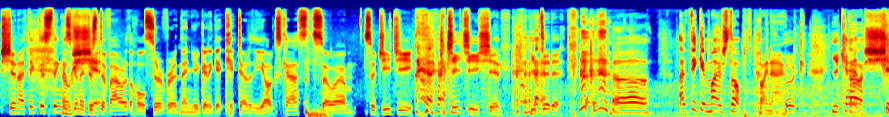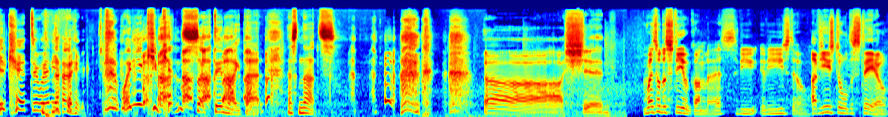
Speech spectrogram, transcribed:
Sjin, I think this thing is Oh, gonna just devour the whole server, and then you're gonna get kicked out of the Yogscast. So, um, so GG, GG, Sjin, you did it. Uh, I think it might have stopped by now. Look, you can't. Oh, shit. You can't do anything. Why do you keep getting sucked in like that? That's nuts. Oh, Sjin. Where's all the steel gone, Lewis? Have you have you used it all? I've used all the steel.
